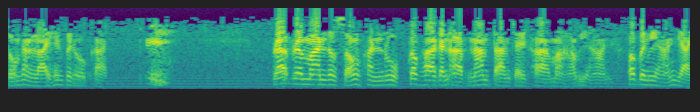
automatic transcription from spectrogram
สงฆ์ท่านหลายเห็นเป็นโอกาส พระประมาณตั้งสองพันรูปก็พากันอาบน้ำตามใจคามหาวิหาร เพราะเป็นวิหารใหญ่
